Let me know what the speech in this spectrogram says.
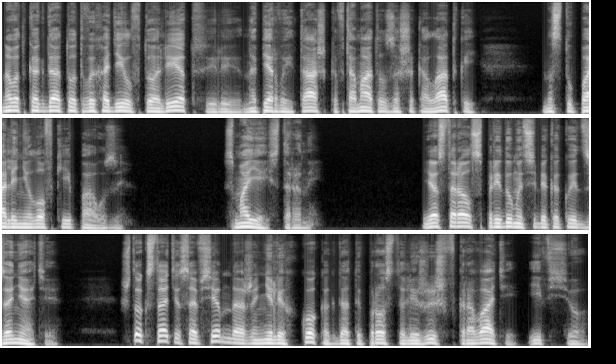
Но вот когда тот выходил в туалет или на первый этаж к автомату за шоколадкой, наступали неловкие паузы. С моей стороны. Я старался придумать себе какое-то занятие, что, кстати, совсем даже нелегко, когда ты просто лежишь в кровати, и все.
